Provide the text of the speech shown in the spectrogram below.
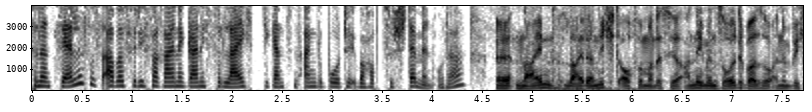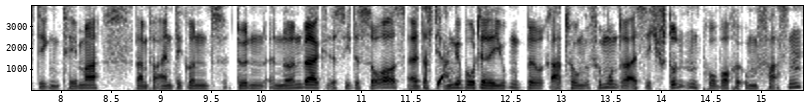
Finanziell ist es aber für die Vereine gar nicht so leicht, die ganzen Angebote überhaupt zu stemmen, oder? Äh, nein, leider nicht, auch wenn man das ja annehmen sollte bei so einem wichtigen Thema. Beim Verein Dick und Dünn Nürnberg sieht es so aus, äh, dass die Angebote der Jugendberatung 35 Stunden pro Woche umfassen.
